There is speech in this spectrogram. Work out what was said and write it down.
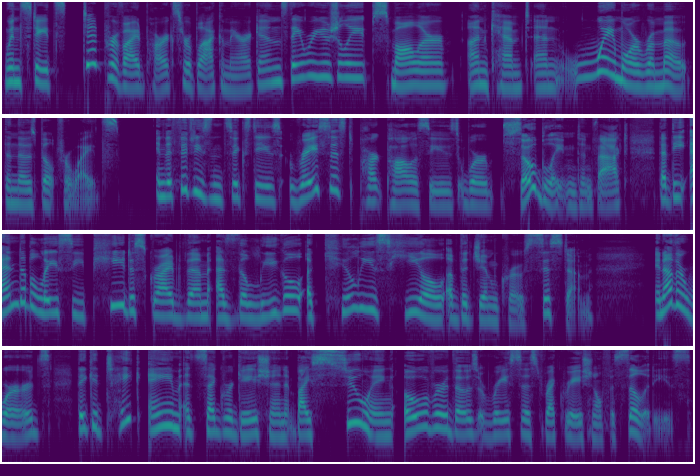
When states did provide parks for Black Americans, they were usually smaller, unkempt, and way more remote than those built for whites. In the 50s and 60s, racist park policies were so blatant, in fact, that the NAACP described them as the legal Achilles heel of the Jim Crow system. In other words, they could take aim at segregation by suing over those racist recreational facilities.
